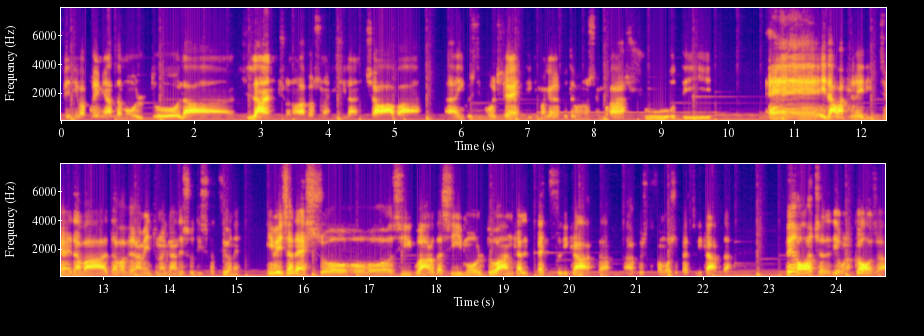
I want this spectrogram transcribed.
veniva premiata molto la, il lancio, no? la persona che si lanciava eh, in questi progetti che magari potevano sembrare assurdi e, e dava credit, cioè dava, dava veramente una grande soddisfazione. Invece adesso si guarda sì molto anche al pezzo di carta, a questo famoso pezzo di carta però c'è da dire una cosa,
